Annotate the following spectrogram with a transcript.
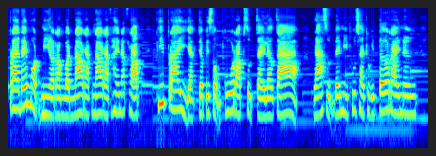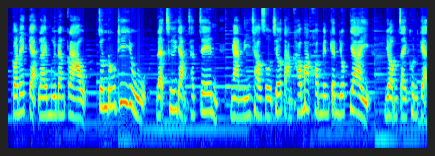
แปลได้หมดมีรางวัลน่ารักน่ารักให้นะครับ พี่ไพรอยากจะไปส่งผู้รับสุดใจแล้วจ้า ล่าสุดได้มีผู้ใช้ทวิตเตอร์รายหนึ่งก็ได้แกะลายมือดังกล่าว จนรู้ที่อยู่ และชื่ออย่างชัดเจน งานนี้ชาวโซเชียลต่างเข้ามาคอมเมนต์กันยกใหญ่ ยอมใจคนแกะ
